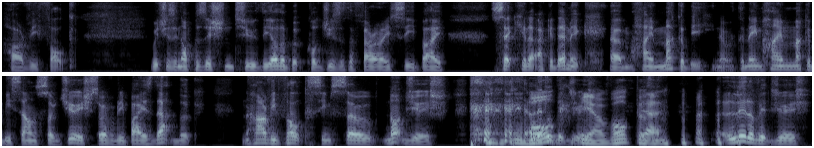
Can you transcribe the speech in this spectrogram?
Harvey Falk, which is in opposition to the other book called Jesus the Pharisee by secular academic um, Hyam Maccoby. You know, the name Hyam Maccoby sounds so Jewish, so everybody buys that book. And Harvey Falk seems so not Jewish, a little Falk, bit Jewish, yeah, Falk doesn't. a little bit Jewish.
